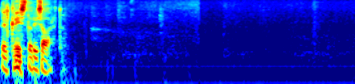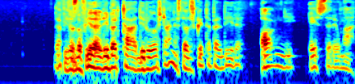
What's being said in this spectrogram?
del Cristo risorto. La filosofia della libertà di Rudolf Stein è stata scritta per dire ogni essere umano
